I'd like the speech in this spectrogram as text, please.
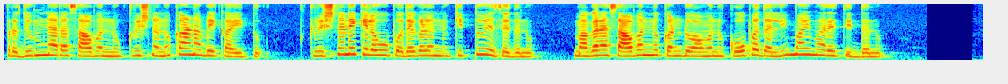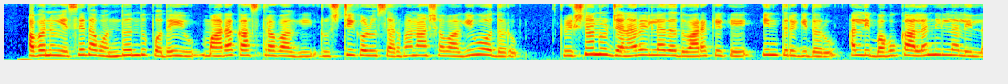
ಪ್ರದ್ಯುಮ್ನರ ಸಾವನ್ನು ಕೃಷ್ಣನು ಕಾಣಬೇಕಾಯಿತು. ಕೃಷ್ಣನೇ ಕೆಲವು ಪೊದೆಗಳನ್ನು ಕಿತ್ತು ಎಸೆದನು. ಮಗನ ಸಾವನ್ನು ಕಂಡು ಅವನು ಕೋಪದಲ್ಲಿ ಮೈಮರೆತಿದ್ದನು. ಅವನು ಎಸೆದ ಒಂದೊಂದು ಪೊದೆಯು ಮಾರಕಾಸ್ತ್ರವಾಗಿ ವೃಷ್ಟಿಗಳು ಸರ್ವನಾಶವಾಗಿ ಹೋದರು. ಕೃಷ್ಣನು ಜನರಿಲ್ಲದ ದ್ವಾರಕೆಗೆ ಹಿಂತಿರುಗಿದರು. ಅಲ್ಲಿ ಬಹುಕಾಲ ನಿಲ್ಲಲಿಲ್ಲ.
